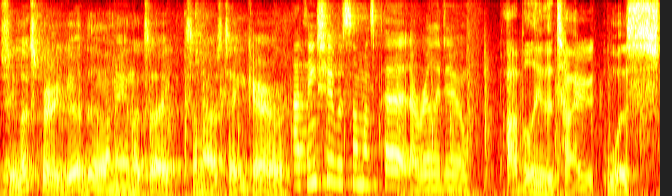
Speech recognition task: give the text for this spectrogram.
She looks pretty good though. I mean, looks like somebody was taking care of her. I think she was someone's pet. I really do. I believe the tiger was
